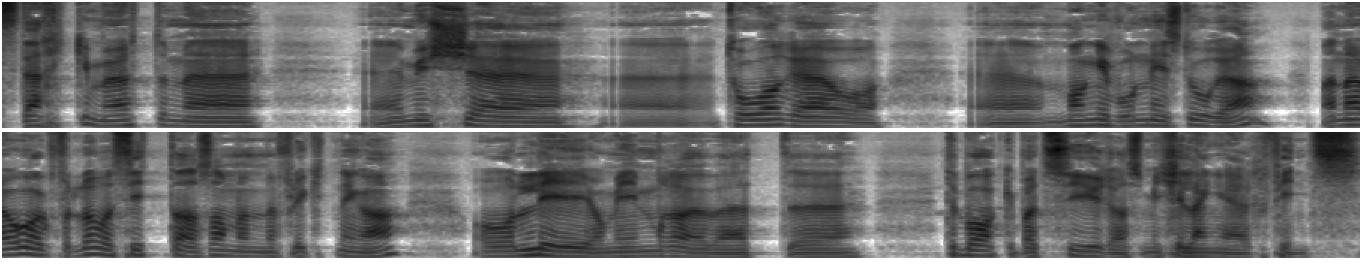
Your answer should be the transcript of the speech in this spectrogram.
sterke møter med eh, mye eh, tårer og mange vonde historier. Men jeg har òg fått lov å sitte sammen med flyktninger og le og mimre over et tilbake på et Syria som ikke lenger fins.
